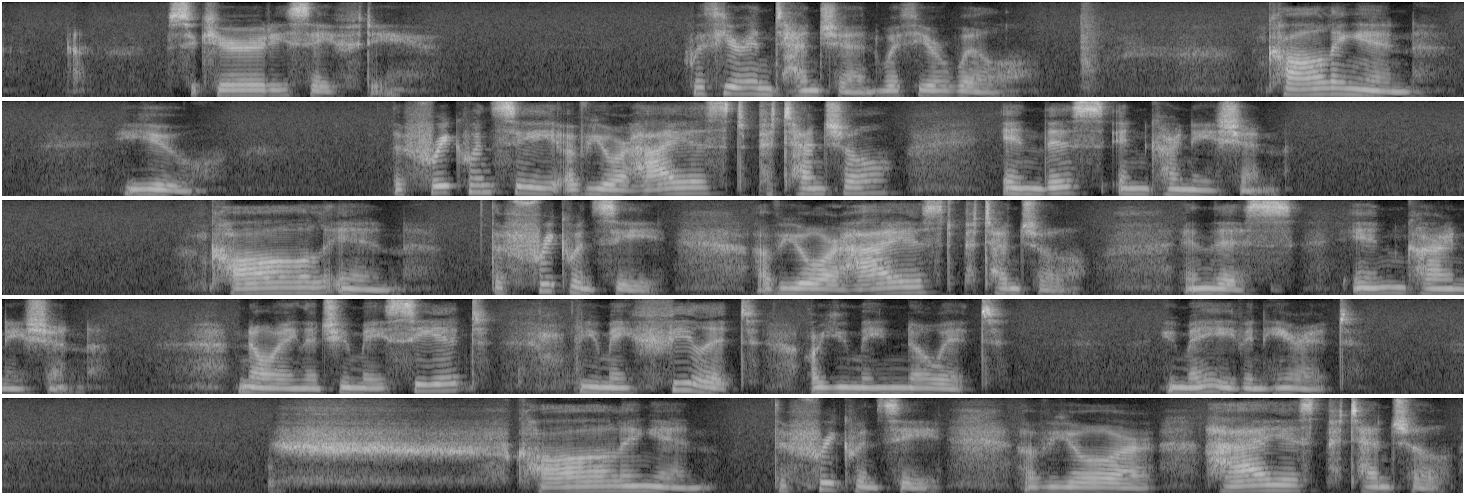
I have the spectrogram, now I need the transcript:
security, safety, with your intention, with your will, calling in you the frequency of your highest potential in this incarnation. Call in the frequency of your highest potential in this incarnation, knowing that you may see it, you may feel it, or you may know it. You may even hear it. calling in the frequency of your highest potential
